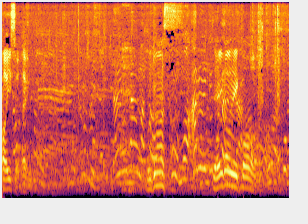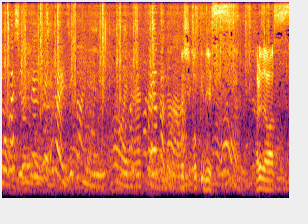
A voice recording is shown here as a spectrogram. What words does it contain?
あ、いいっすよ。はい。行きます。じゃあ笑顔で行こここが出店でえらい時間より早かったう。よし、オッケーです。ありがとうございます。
